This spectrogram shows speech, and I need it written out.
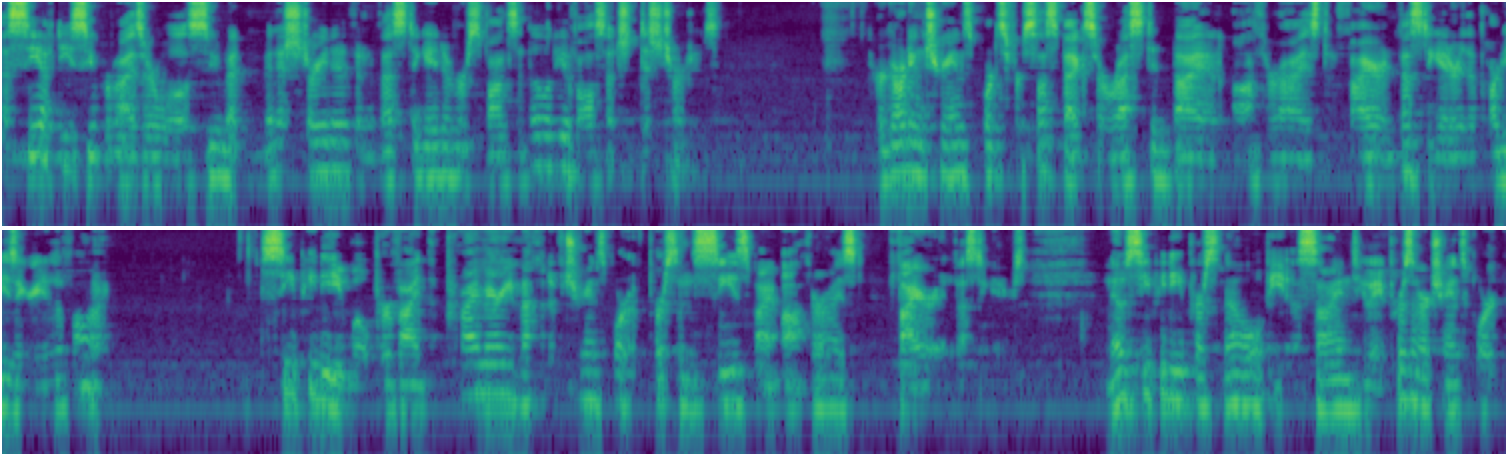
A CFD supervisor will assume administrative and investigative responsibility of all such discharges. Regarding transports for suspects arrested by an authorized fire investigator, the parties agree to the following. CPD will provide the primary method of transport of persons seized by authorized fire investigators. No CPD personnel will be assigned to a prisoner transport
